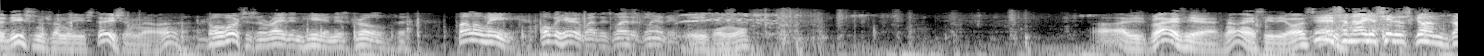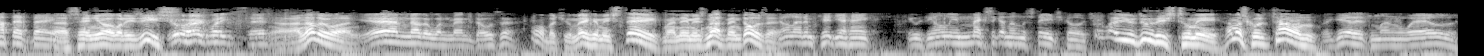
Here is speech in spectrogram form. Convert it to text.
We've got a distance from the station now, huh? The horses are right in here in this grove. Uh, follow me. Over here by this lighted lantern. See, senor? Ah, it is bright here. Now I see the horses. Yes, and now you see this gun. Drop that bag. Ah, senor, what is this? You heard what he said. Ah, another one. Yeah, another one, Mendoza. Oh, but you make a mistake. My name is not Mendoza. Don't let him kid you, Hank. He was the only Mexican on the stagecoach. Why do you do this to me? I must go to town. Forget it, Manuel.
